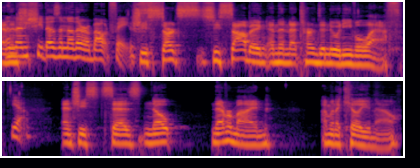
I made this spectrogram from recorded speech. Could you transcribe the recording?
and, then then, she- she does another about face. she starts. She's sobbing, and then that turns into an evil laugh. yeah. and she says, "Nope, never mind. I'm gonna kill you now."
